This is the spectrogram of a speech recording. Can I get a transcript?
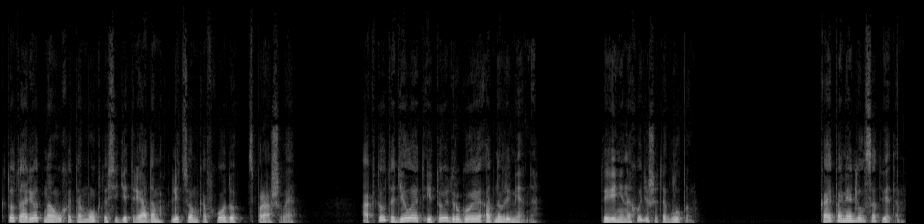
кто-то орет на ухо тому, кто сидит рядом, лицом ко входу, спрашивая. А кто-то делает и то, и другое одновременно. Ты не находишь это глупым? Кай помедлил с ответом.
